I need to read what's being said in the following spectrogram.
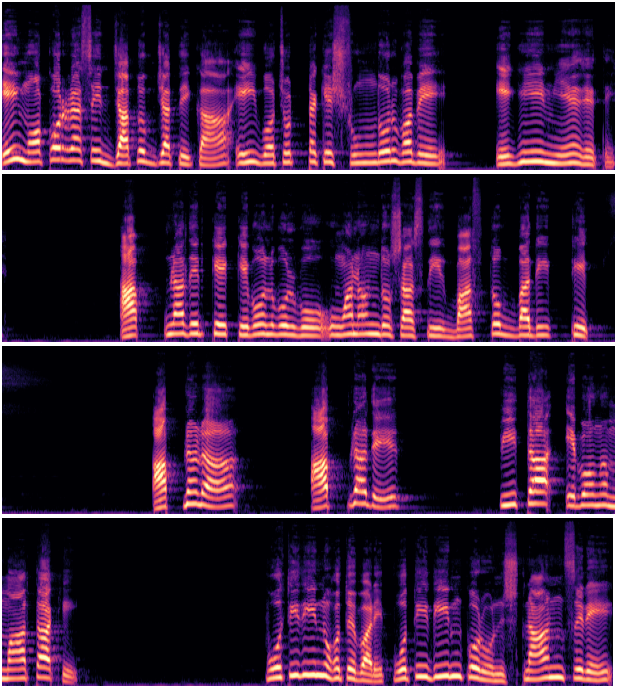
এই মকর রাশির জাতক জাতিকা এই বছরটাকে সুন্দরভাবে এগিয়ে নিয়ে যেতে। আপনাদেরকে কেবল বলব উমানন্দ শাস্ত্রীর বাস্তববাদী টিপস। আপনারা আপনাদের পিতা এবং মাতাকে প্রতিদিন হতে পারে, প্রতিদিন করুন, স্নান সেরে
